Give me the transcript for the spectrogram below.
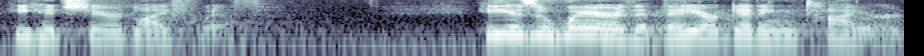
he had shared life with. He is aware that they are getting tired.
